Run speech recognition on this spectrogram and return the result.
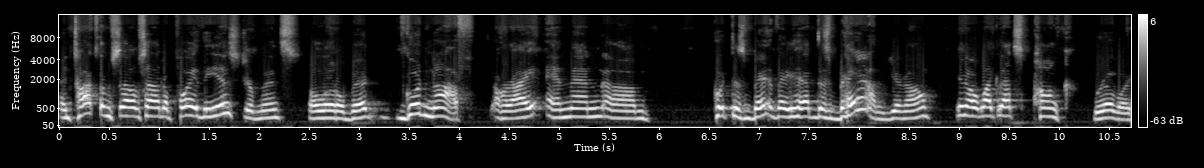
and taught themselves how to play the instruments a little bit, good enough. All right, and then um, put this. Ba- they had this band. You know, you know, like that's punk, really.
